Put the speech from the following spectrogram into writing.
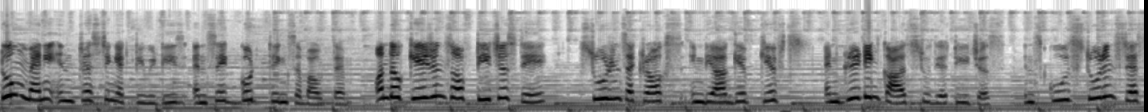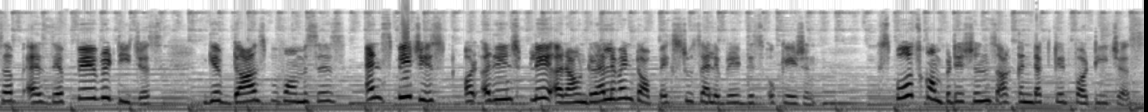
do many interesting activities, and say good things about them. On the occasions of Teachers' Day, students across India give gifts and greeting cards to their teachers. In schools, students dress up as their favorite teachers, give dance performances and speeches, or arrange play around relevant topics to celebrate this occasion. Sports competitions are conducted for teachers.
